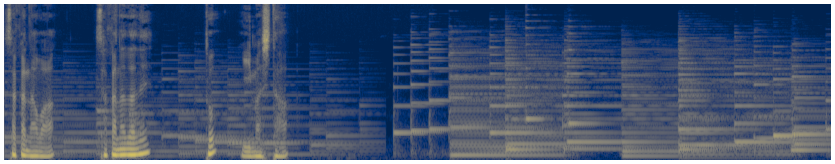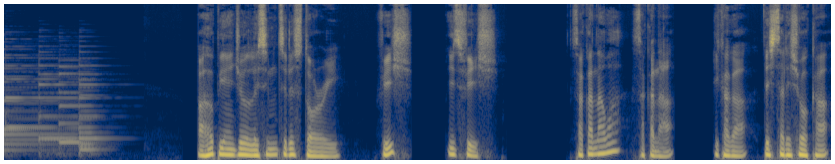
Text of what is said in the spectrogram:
魚は魚だね、と言いました。I hope you enjoy listening to the story. Fish is fish. 魚は魚。いかがでしたでしょうか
